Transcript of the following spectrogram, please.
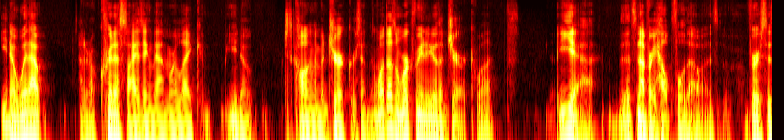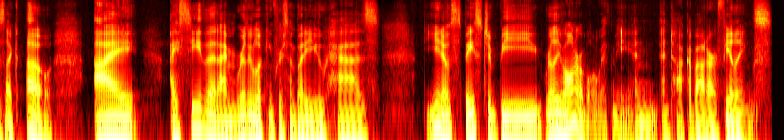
you know, without I don't know, criticizing them or like you know just calling them a jerk or something. Well, it doesn't work for me to be the jerk. Well, yeah, that's not very helpful though. It's versus like, oh, I I see that I'm really looking for somebody who has, you know, space to be really vulnerable with me and and talk about our feelings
